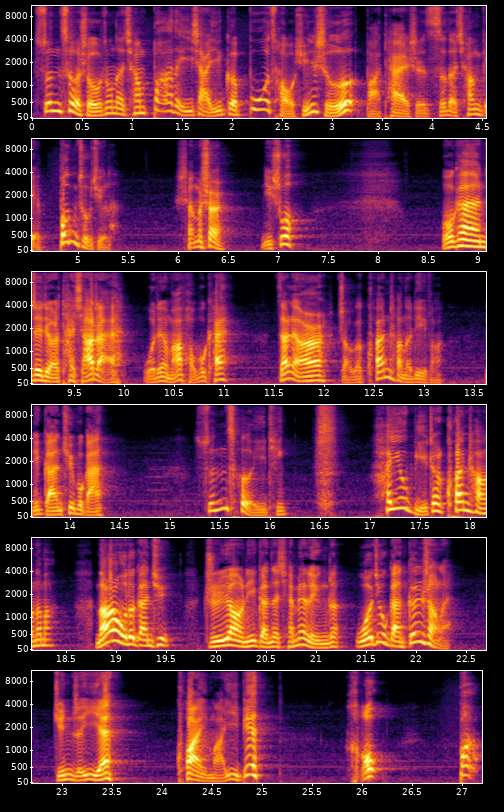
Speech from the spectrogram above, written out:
孙策手中的枪“叭”的一下，一个拨草寻蛇，把太史慈的枪给崩出去了。什么事儿？你说。我看这点太狭窄，我这马跑不开，咱俩找个宽敞的地方，你敢去不敢？孙策一听，还有比这宽敞的吗？哪儿我都敢去，只要你敢在前面领着，我就敢跟上来。君子一言，快马一鞭。好，叭，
